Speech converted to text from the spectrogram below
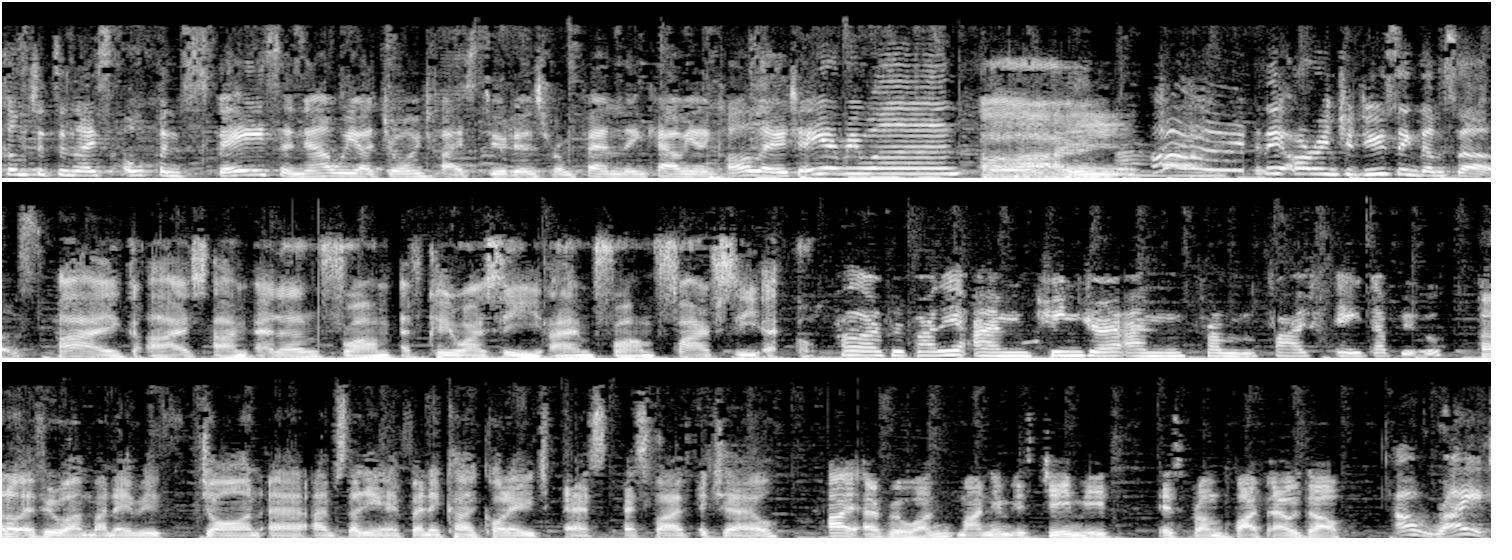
Welcome to tonight's open space. And now we are joined by students from Fanling Kau Yan College. Hey everyone! Hi. Hi! They are introducing themselves. Hi guys, I'm Alan from FKYC. I'm from 5C. Oh, Hello everybody, I'm Ginger. I'm from 5AW. Hello everyone, my name is John. Uh, I'm studying at Venica College as S5HL. Hi everyone, my name is Jamie. It's from 5L All right.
